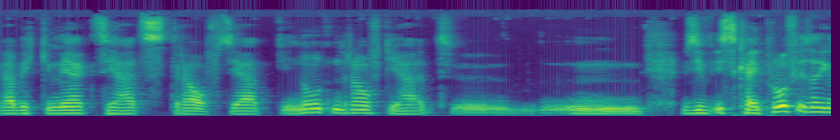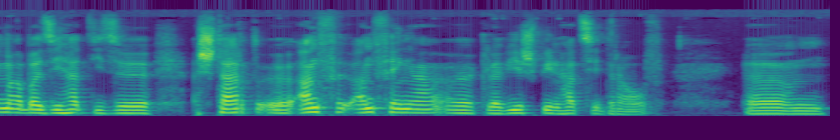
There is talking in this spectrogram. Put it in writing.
habe ich gemerkt, sie hat's drauf. Sie hat die Noten drauf, die hat, äh, sie ist kein Profi, sage ich mal, aber sie hat diese Start, äh, Anf Anfänger äh, Klavierspielen hat sie drauf. Ähm,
